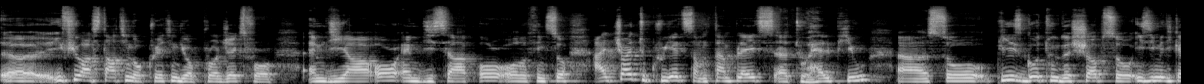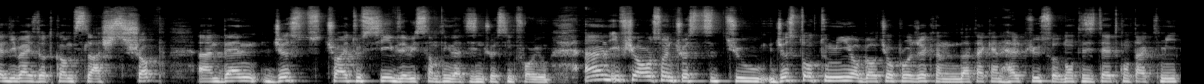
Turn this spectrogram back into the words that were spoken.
uh, if you are starting or creating your projects for MDR or MDSAP or other things, so I tried to create some templates uh, to help you. Uh, so please go to the shop. So easymedicaldevice.com slash shop and then just try to see if there is something that is interesting for you. And if you are also interested to just talk to me about your project and that I can help you. So don't hesitate, contact me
